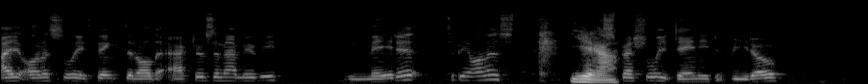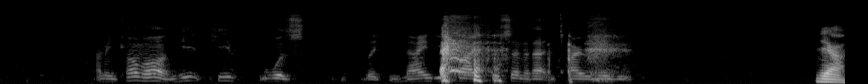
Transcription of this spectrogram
I honestly think that all the actors in that movie made it, to be honest. Yeah, Especially Danny DeVito. I mean, come on. He he was like 95% of that entire movie. yeah,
